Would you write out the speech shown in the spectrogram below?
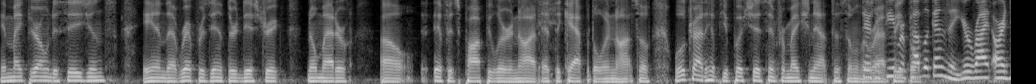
and make their own decisions and uh, represent their district no matter. Uh, if it's popular or not at the Capitol or not, so we'll try to help you push this information out to some of the There's right a few people. Republicans that you're right, RD,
